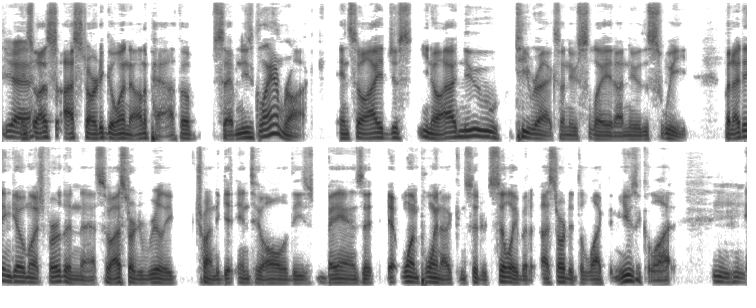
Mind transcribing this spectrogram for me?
yeah. And so I started going down a path of 70s glam rock. And so I just, you know, I knew T Rex, I knew Slade, I knew The Sweet, but I didn't go much further than that. So I started really trying to get into all of these bands that at one point I considered silly, but I started to like the music a lot. Mhm.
